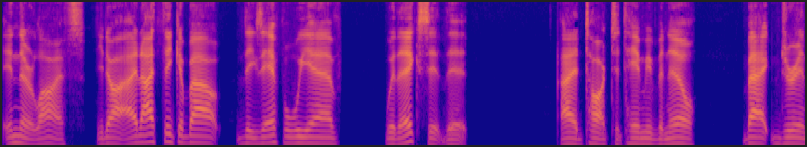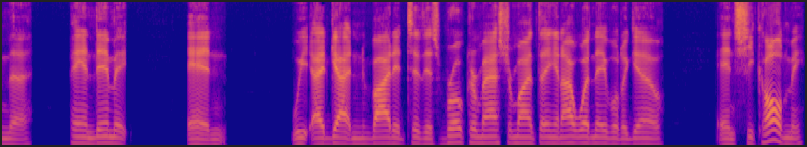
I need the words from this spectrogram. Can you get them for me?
in their lives. You know, and I think about the example we have with Exit that I had talked to Tami Bonnell back during the pandemic and we I'd gotten invited to this broker mastermind thing and I wasn't able to go. And she called me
